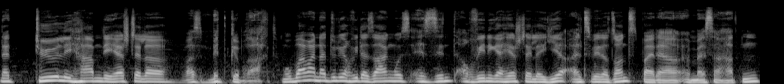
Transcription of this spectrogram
Natürlich haben die Hersteller was mitgebracht. Wobei man natürlich auch wieder sagen muss, es sind auch weniger Hersteller hier, als wir da sonst bei der Messe hatten.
